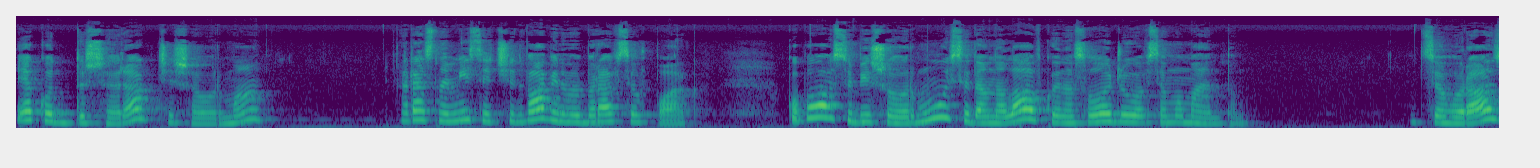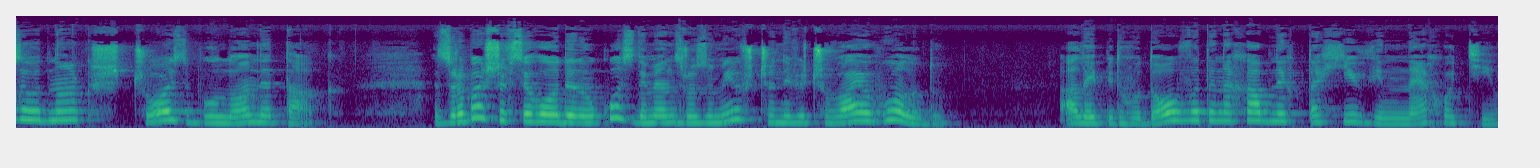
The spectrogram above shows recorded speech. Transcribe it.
як от доширак чи шаурма. Раз на місяць чи два він вибирався в парк, купував собі шаурму, сідав на лавку і насолоджувався моментом. Цього разу, однак, щось було не так. Зробивши всього один укус, Дем'ян зрозумів, що не відчуває голоду, але й підгодовувати нахабних птахів він не хотів.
